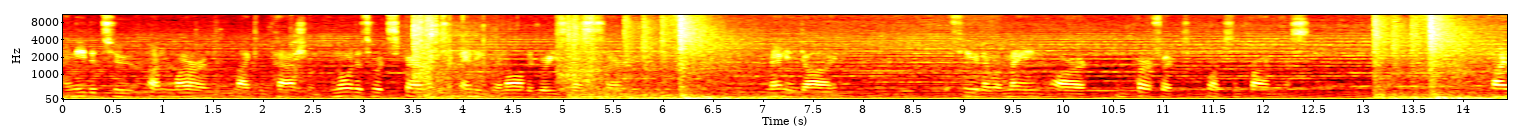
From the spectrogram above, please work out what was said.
I needed to unlearn my compassion in order to experiment to any and all degrees necessary. Many died. The few that remain are imperfect works in progress. I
